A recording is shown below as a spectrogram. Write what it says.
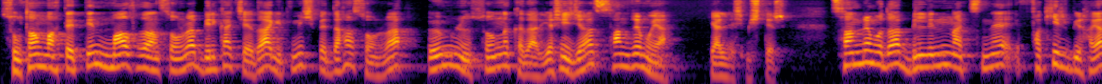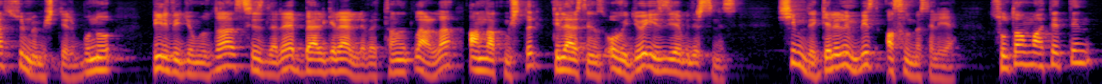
Sultan Vahdettin Malta'dan sonra birkaç yere daha gitmiş ve daha sonra ömrünün sonuna kadar yaşayacağı Sanremo'ya yerleşmiştir. Sanremo'da bilinenin aksine fakir bir hayat sürmemiştir. Bunu bir videomuzda sizlere belgelerle ve tanıklarla anlatmıştık. Dilerseniz o videoyu izleyebilirsiniz. Şimdi gelelim biz asıl meseleye. Sultan Vahdettin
